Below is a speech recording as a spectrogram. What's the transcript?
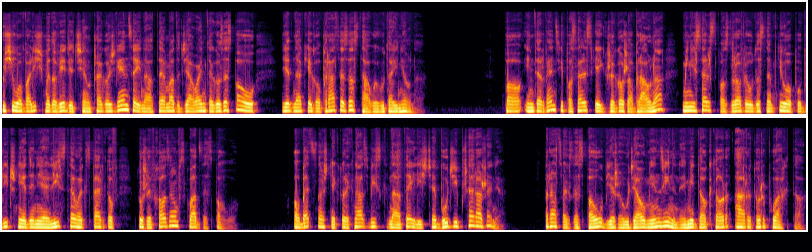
Usiłowaliśmy dowiedzieć się czegoś więcej na temat działań tego zespołu, jednak jego prace zostały utajnione. Po interwencji poselskiej Grzegorza Brauna Ministerstwo Zdrowia udostępniło publicznie jedynie listę ekspertów, którzy wchodzą w skład zespołu. Obecność niektórych nazwisk na tej liście budzi przerażenie. W pracach zespołu bierze udział m.in. dr Artur Płachta,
